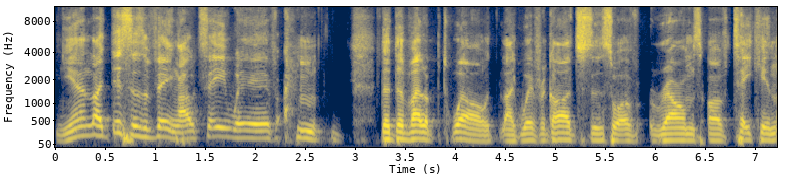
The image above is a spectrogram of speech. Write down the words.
Yeah, like this is a thing I would say with the developed world, like with regards to sort of realms of taking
